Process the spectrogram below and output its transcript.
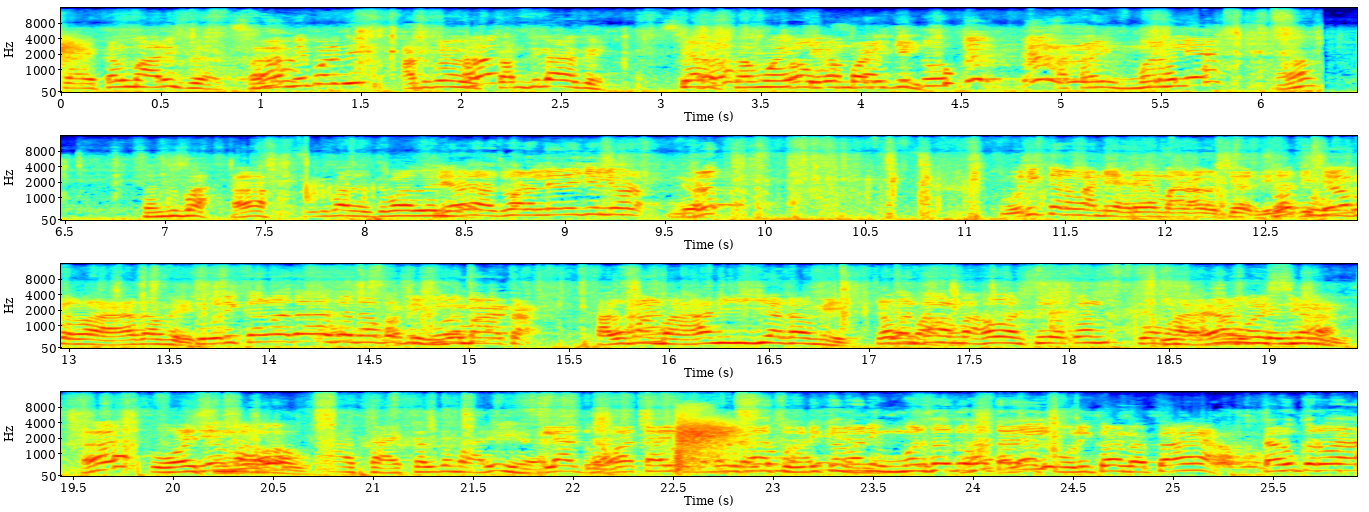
સાયકલ મારી છે. નહીં પડતી? આ તો પેલા રસ્તામાંથી લાવ્યા છે. ક્યાં રસ્તામાં હા, અહીં? ઓમ તારી આ તારી ઉંમર હે હા? સંજુભા હા. પેલી અજવાળા લઈ લેવડો, અજવાળો લઈ લેજો, લેવડો. લેવડો. ચોરી કરવાની અરે મારા વર્ષે ચોરી કરવા આયા તમે? ચોરી કરવા આવ્યા છે ને આ આ તો બધું હિંગમાં હતા. આ તો મહાની ગયા તમે જો પણ તમારા માહો હશે છે છે. માહો? આ સાયકલ તો મારી છે એટલે ડોહા તારી ઉંમર છે, ચોરી કરવાની ઉંમર છે અલ્યા, તારી ચોરી કરવા નતા. તારું કરવા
